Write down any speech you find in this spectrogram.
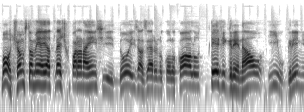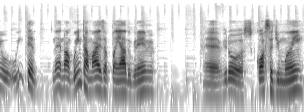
Bom, tivemos também aí Atlético Paranaense 2 a 0 no Colo-Colo, teve Grenal e o Grêmio, o Inter, né, não aguenta mais apanhar do Grêmio. É, virou coça de mãe.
